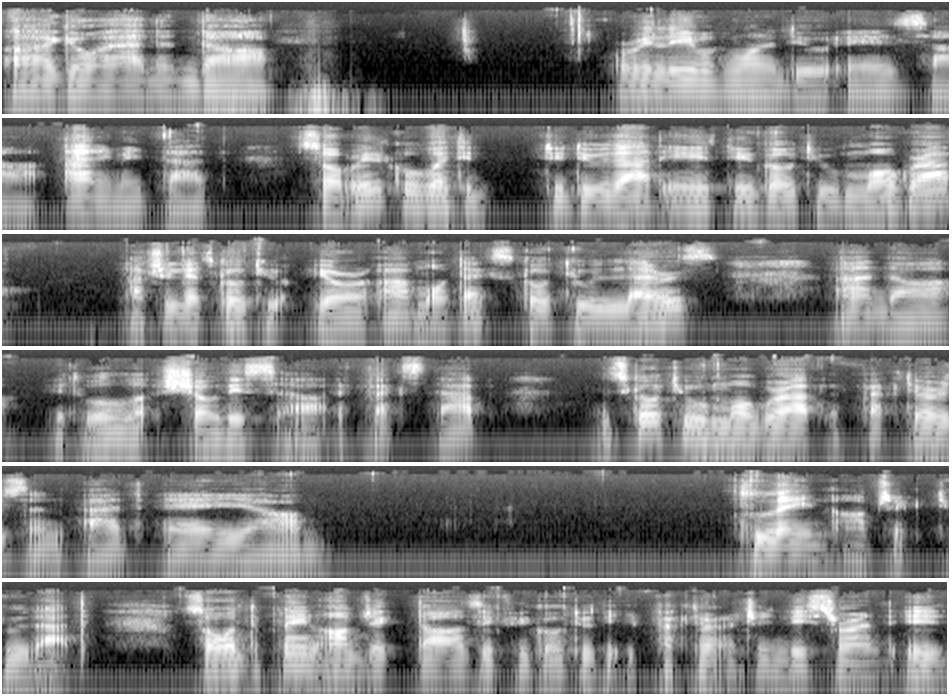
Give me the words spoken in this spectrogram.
uh, go ahead and uh, really what we want to do is uh, animate that. So really cool way to, to do that is to go to MoGraph actually let's go to your uh, MoText go to layers and uh, it will show this uh, effects tab. Let's go to MoGraph effectors and add a um, plain object to that. So what the plain object does if you go to the effector and change the strength is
